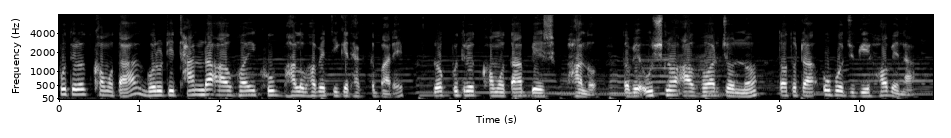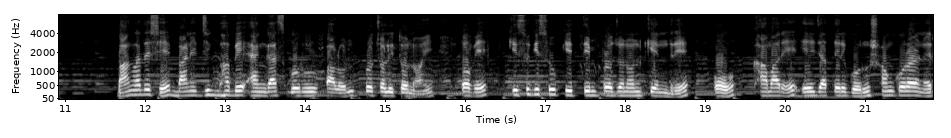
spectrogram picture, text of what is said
প্রতিরোধ ক্ষমতা, গরুটি ঠান্ডা আবহাওয়ায় খুব ভালোভাবে টিকে থাকতে পারে। রোগ প্রতিরোধ ক্ষমতা বেশ ভালো, তবে উষ্ণ আবহাওয়ার জন্য ততটা উপযোগী হবে না। বাংলাদেশে বাণিজ্যিকভাবে অ্যাঙ্গাস গরুর পালন প্রচলিত নয়, তবে কিছু কিছু কৃত্রিম প্রজনন কেন্দ্রে ও খামারে এই জাতের গরু সংকরায়নের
